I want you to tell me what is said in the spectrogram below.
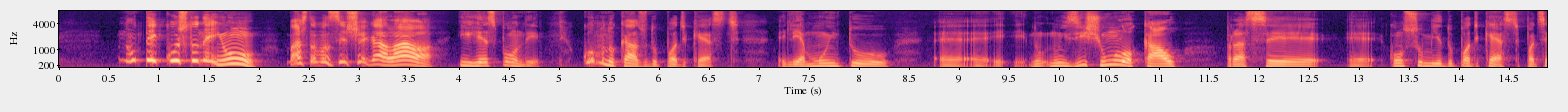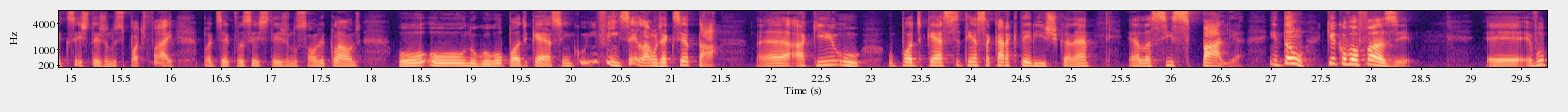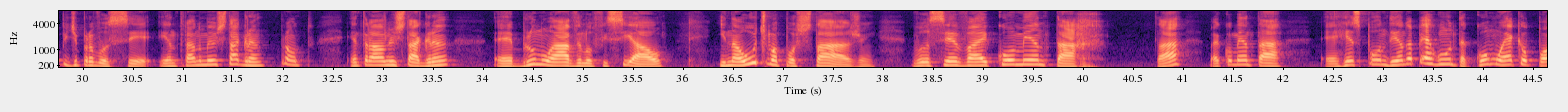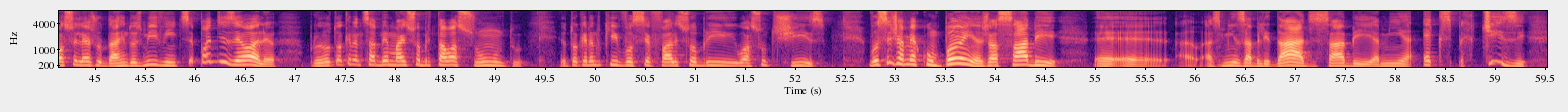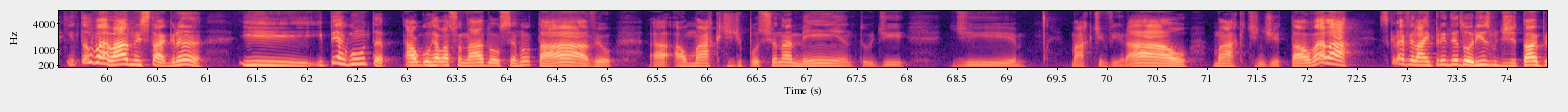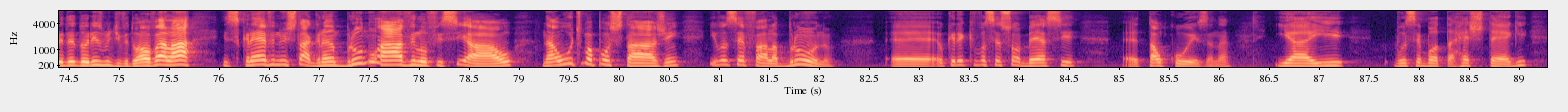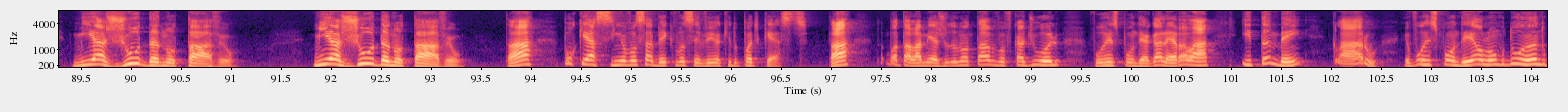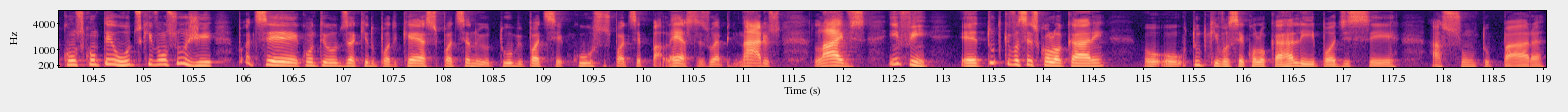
Não tem custo nenhum. Basta você chegar lá ó, e responder. Como no caso do podcast, ele é muito. É, é, é não, não, existe um local para ser é, consumido podcast. Pode ser que você esteja no Spotify, pode ser que você esteja no SoundCloud ou, ou no Google Podcast, enfim, sei lá onde é que você está. Né? Aqui o, o podcast tem essa característica, né? Ela se espalha. Então, o que, que eu vou fazer? É, eu vou pedir para você entrar no meu Instagram. Pronto. Entrar lá no Instagram, é, Bruno Ávila Oficial, e na última postagem você vai comentar, tá? Vai comentar é, respondendo a pergunta: como é que eu posso lhe ajudar em 2020? Você pode dizer: olha, Bruno, eu estou querendo saber mais sobre tal assunto, eu estou querendo que você fale sobre o assunto X. Você já me acompanha, já sabe é, é, as minhas habilidades, sabe, a minha expertise, então vai lá no Instagram e, e pergunta algo relacionado ao ser notável, a, ao marketing de posicionamento, de, de marketing viral, marketing digital. Vai lá, escreve lá empreendedorismo digital, empreendedorismo individual. Vai lá, escreve no Instagram Bruno Ávila Oficial, na última postagem, e você fala: Bruno, é, eu queria que você soubesse é, tal coisa, né? E aí você bota hashtag me ajuda notável. Me ajuda notável, tá? Porque assim eu vou saber que você veio aqui do podcast, tá? Então bota lá me ajuda notável, vou ficar de olho, vou responder a galera lá e também, claro, eu vou responder ao longo do ano com os conteúdos que vão surgir. Pode ser conteúdos aqui do podcast, pode ser no YouTube, pode ser cursos, pode ser palestras, webinários, lives, enfim, é, tudo que vocês colocarem ou, ou tudo que você colocar ali pode ser assunto para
